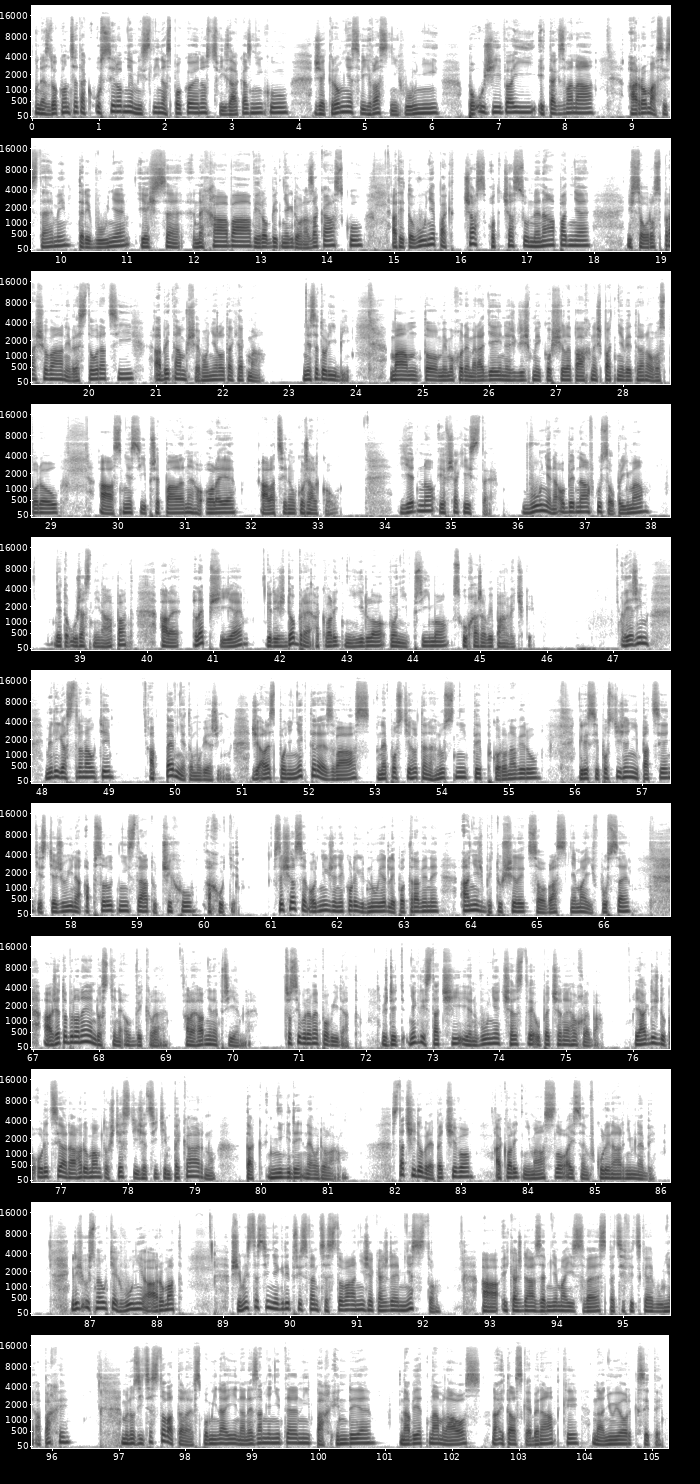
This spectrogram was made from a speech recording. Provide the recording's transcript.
dnes dokonce tak usilovně myslí na spokojenost svých zákazníků, že kromě svých vlastních vůní používají i takzvaná aroma systémy, tedy vůně, jež se nechává vyrobit někdo na zakázku a tyto vůně pak čas od času nenápadně jsou rozprašovány v restauracích, aby tam vše vonělo tak, jak má. Mně se to líbí. Mám to mimochodem raději, než když mi košile páchne špatně větranou hospodou a směsí přepáleného oleje a lacinou kořalkou. Jedno je však jisté. Vůně na objednávku jsou prýma, je to úžasný nápad, ale lepší je, když dobré a kvalitní jídlo voní přímo z kuchařovy pánvičky. Věřím, milí gastronauti, a pevně tomu věřím, že alespoň některé z vás nepostihl ten hnusný typ koronaviru, kdy si postižení pacienti stěžují na absolutní ztrátu čichu a chuti. Slyšel jsem od nich, že několik dnů jedli potraviny, aniž by tušili, co vlastně mají v puse, a že to bylo nejen dosti neobvyklé, ale hlavně nepříjemné. Co si budeme povídat? Vždyť někdy stačí jen vůně čerstvě upečeného chleba. Já když jdu po ulici a náhodou mám to štěstí, že cítím pekárnu, tak nikdy neodolám. Stačí dobré pečivo a kvalitní máslo a jsem v kulinárním nebi. Když už jsme u těch vůní a aromat, všimli jste si někdy při svém cestování, že každé město a i každá země mají své specifické vůně a pachy? Mnozí cestovatelé vzpomínají na nezaměnitelný pach Indie, na Větnam, Laos, na italské Benátky, na New York City.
